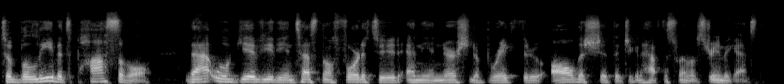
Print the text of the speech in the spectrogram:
to believe it's possible, that will give you the intestinal fortitude and the inertia to break through all the shit that you're going to have to swim upstream against.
